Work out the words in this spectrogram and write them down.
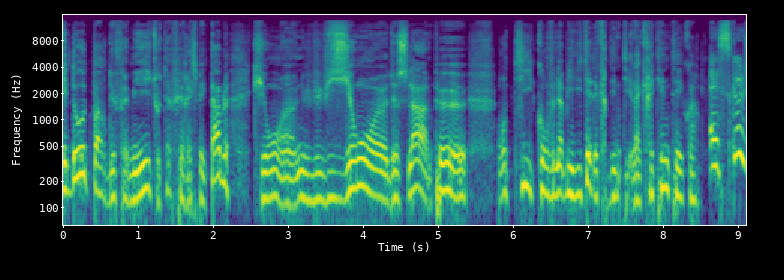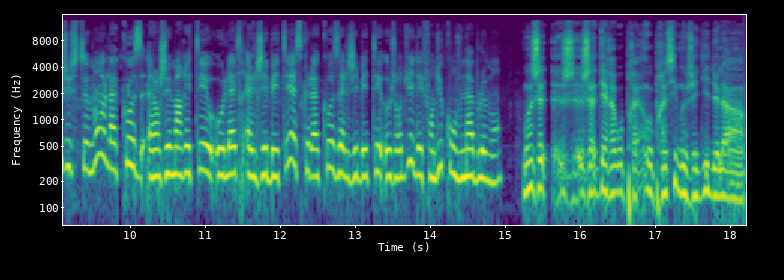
Et d'autres par des familles tout à fait respectables qui ont une vision euh, de cela un peu euh, anti-convenabilité de la chrétienté, quoi. Est-ce que justement la cause, alors je vais m'arrêter aux lettres LGBT, est-ce que la cause LGBT aujourd'hui est défendue convenablement? Moi, j'adhère au, prin- au principe, comme j'ai dit, de la,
